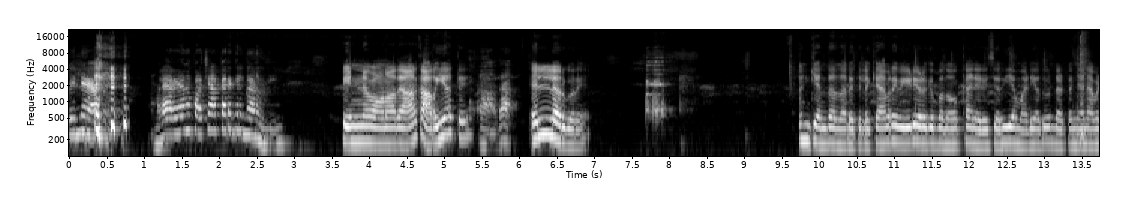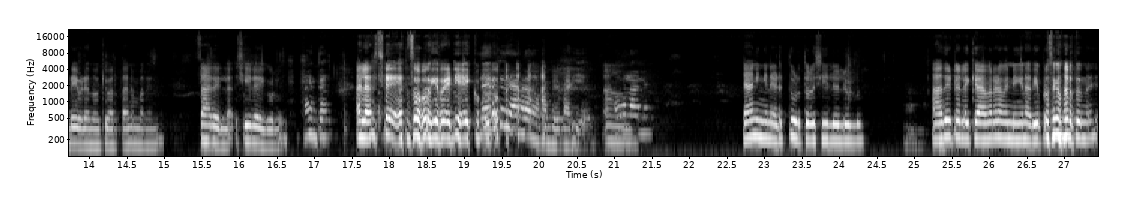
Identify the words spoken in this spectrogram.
പിന്നെ നമ്മളെ അറിയാവുന്ന കുറച്ച് ആൾക്കാരെങ്കിലും കാണൂലേ പിന്നെ കാണാതെ ആർക്കും അറിയാത്തേ? എല്ലാവർക്കും അറിയാം. എനിക്ക് എന്താണെന്ന് അറിയത്തില്ല. ക്യാമറ വീഡിയോ എടുക്കുമ്പോൾ നോക്കാനൊരു ചെറിയ മടി. അതുകൊണ്ടാട്ടോ ഞാൻ അവിടെ ഇവിടെ നോക്കി വർത്താനം പറയുന്നു സാരമില്ല ശീലമായിക്കോളൂ അതെന്താ? അല്ല സോറി റെഡി ആയിക്കോളൂ. നോക്കാൻ ഞാൻ ഇങ്ങനെ എടുത്തു കൊടുത്തുള്ള ശീലമല്ലേ ഉള്ളൂ. ആദ്യമായിട്ടല്ലേ ക്യാമറയുടെ മുന്നേ ഇങ്ങനെ അധിക പ്രസംഗം നടത്തുന്നത്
